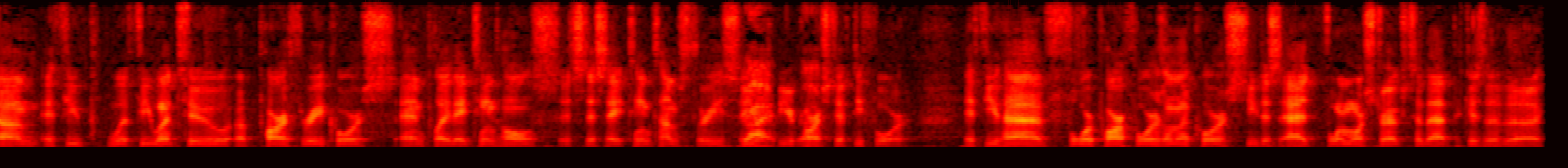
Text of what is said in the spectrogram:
um, if you if you went to a par three course and played 18 holes, it's just 18 times three, so Right, your, your right. par's 54. If you have four par fours on the course, you just add four more strokes to that because of the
